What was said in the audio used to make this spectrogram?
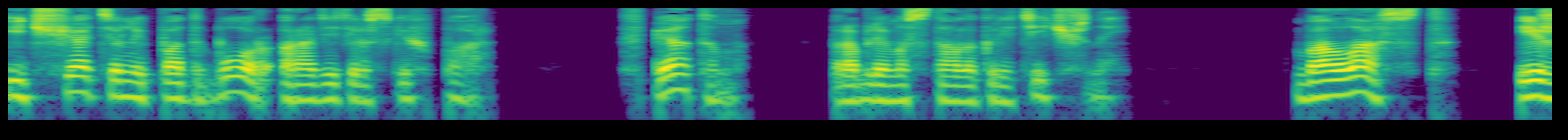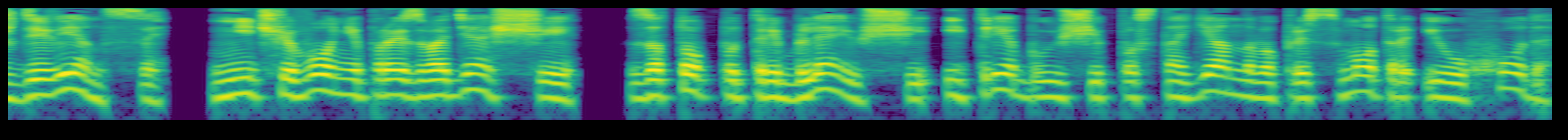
и тщательный подбор родительских пар. В пятом проблема стала критичной. Балласт, иждивенцы, ничего не производящие, зато потребляющие и требующие постоянного присмотра и ухода,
